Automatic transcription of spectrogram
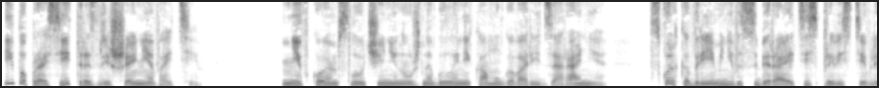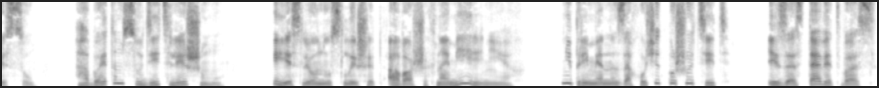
и попросить разрешения войти. Ни в коем случае не нужно было никому говорить заранее, сколько времени вы собираетесь провести в лесу. Об этом судить лешему. И если он услышит о ваших намерениях, непременно захочет пошутить и заставит вас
